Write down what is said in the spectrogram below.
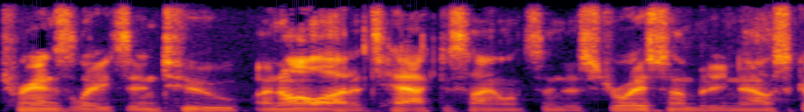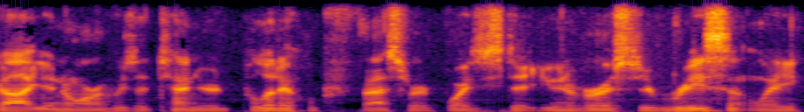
translates into an all-out attack to silence and destroy somebody. Now, Scott Yenor, who's a tenured political professor at Boise State University, recently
